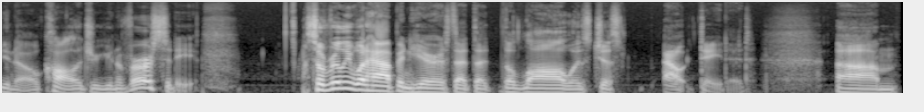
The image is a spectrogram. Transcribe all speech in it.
you know, college or university. So really, what happened here is that the the law was just outdated. Um,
